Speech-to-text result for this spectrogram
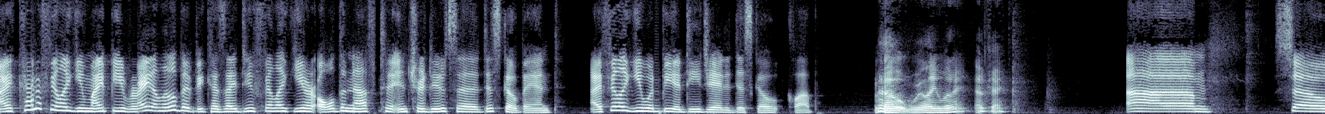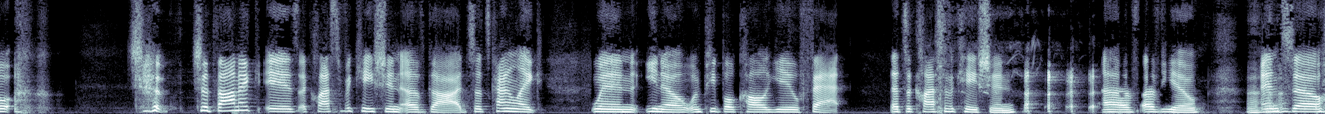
I kind of feel like you might be right a little bit because I do feel like you're old enough to introduce a disco band. I feel like you would be a DJ at a disco club. Oh, really? Would I? Okay. Um, so Ch- Chthonic is a classification of God. So it's kind of like when, you know, when people call you fat, that's a classification of, of you. And so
